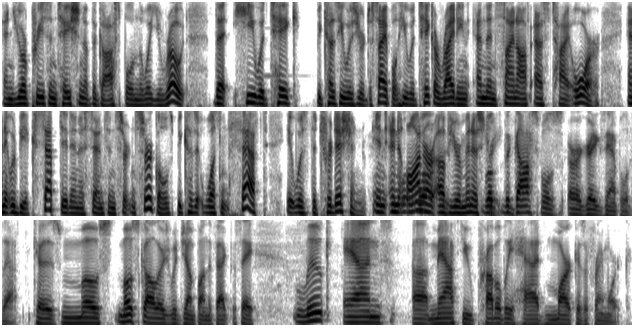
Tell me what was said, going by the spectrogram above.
and your presentation of the gospel and the way you wrote that he would take because he was your disciple, he would take a writing and then sign off as Ty Orr, and it would be accepted in a sense in certain circles because it wasn't theft; it was the tradition in, in honor Well, of your ministry. Well, the Gospels are a great example of that because most most scholars would jump on the fact to say Luke and uh, Matthew probably had Mark as a framework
